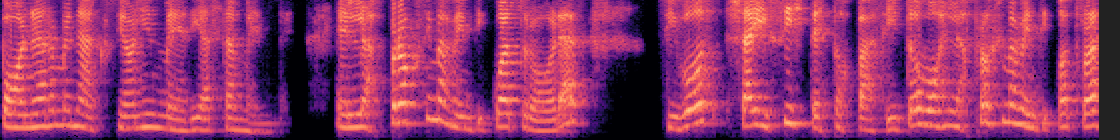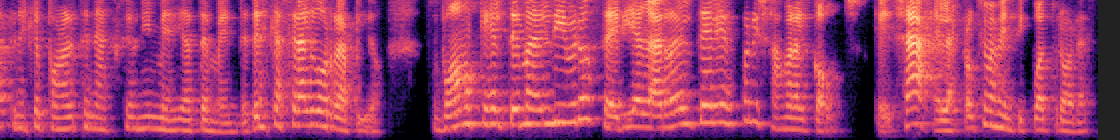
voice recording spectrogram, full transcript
ponerme en acción inmediatamente. En las próximas 24 horas si vos ya hiciste estos pasitos, vos en las próximas 24 horas tenés que ponerte en acción inmediatamente, tenés que hacer algo rápido. Supongamos que es el tema del libro, sería agarrar el teléfono y llamar al coach, ya, en las próximas 24 horas.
